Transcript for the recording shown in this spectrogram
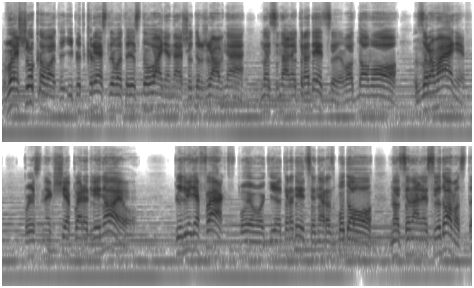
вишукувати і підкреслювати існування нашої державної національної традиції в одному з романів, писаних ще перед війною, підвідя факт впливу тієї традиції на розбудову національної свідомості.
